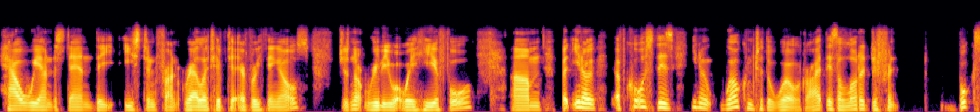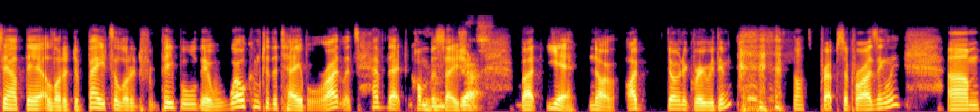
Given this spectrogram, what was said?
how we understand the Eastern Front relative to everything else, which is not really what we're here for. Um, but you know, of course, there's you know, welcome to the world, right? There's a lot of different books out there, a lot of debates, a lot of different people. They're welcome to the table, right? Let's have that mm-hmm. conversation. Yes. But yeah, no, I don't agree with him, not perhaps surprisingly, um,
